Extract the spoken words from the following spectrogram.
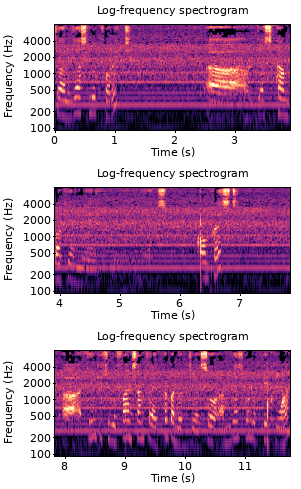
So I'll just look for it. Uh, just come back in the compressed uh, I think you should find something like paper.js so I'm just going to pick one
